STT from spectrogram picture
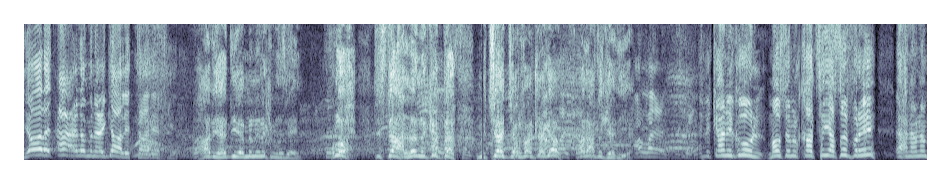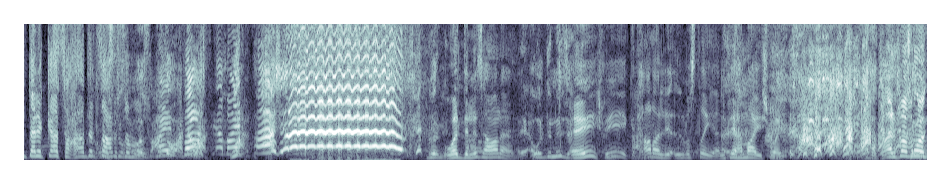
يا ولد أعلى من عقالي التاريخي. هذه هدية مني لك من زين. روح تستاهل لأنك أنت متشجع رفعت العقال. أنا أعطيك هدية. الله يعزك اللي كان يقول موسم القادسية صفري إحنا نمتلك كأس حاضر صاحب السمو. ما ينفعش ولد النزهة أنا. ولد النزهة. اي إيش فيك؟ الحارة الوسطية اللي فيها ماي شوي. ألف مبروك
